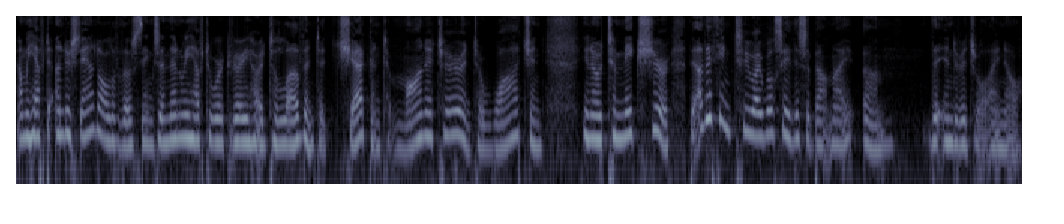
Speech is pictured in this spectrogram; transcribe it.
And we have to understand all of those things. And then we have to work very hard to love and to check and to monitor and to watch and, you know, to make sure. The other thing, too, I will say this about my, um, the individual I know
